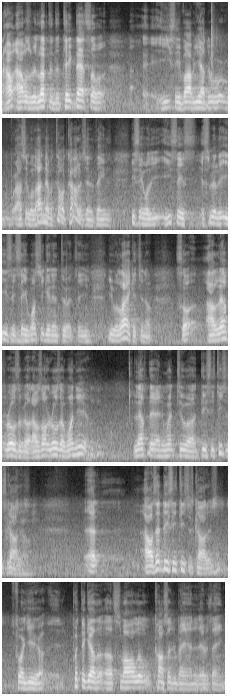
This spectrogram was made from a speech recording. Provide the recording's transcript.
I, I was reluctant to take that, so uh, he said, Bob, you have to, wor-" I said, well, I never taught college anything. He said, well, he, he says it's really easy. He said, once you get into it, so you, you will like it, you know. So I left Roosevelt. I was on Roosevelt one year. Left there and went to uh, DC Teachers College. At, I was at DC Teachers College for a year, put together a small little concert band and everything.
